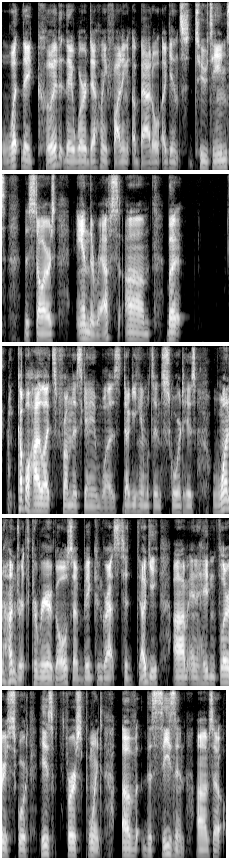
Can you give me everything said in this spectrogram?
what they could. They were definitely fighting a battle against two teams, the Stars and the refs. Um, but a couple highlights from this game was Dougie Hamilton scored his 100th career goal, so big congrats to Dougie. Um, and Haydn Fleury scored his first point of the season. Um, so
